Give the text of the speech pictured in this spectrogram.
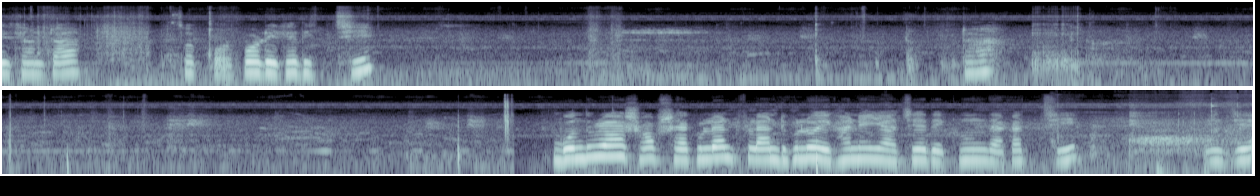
এইখানটা সব পরপর রেখে দিচ্ছি। বন্ধুরা, সব স্যাকুল্যান্ট প্ল্যান্টগুলো এখানেই আছে, দেখুন, দেখাচ্ছি। এই যে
